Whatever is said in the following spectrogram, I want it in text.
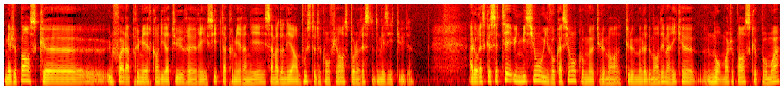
Mais je pense que euh, une fois la première candidature euh, réussite, la première année, ça m'a donné un boost de confiance pour le reste de mes études. Alors, est-ce que c'était une mission ou une vocation, comme tu, me le demandais, Marie que Non, moi je pense que pour moi,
